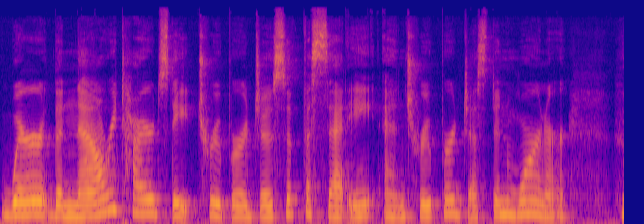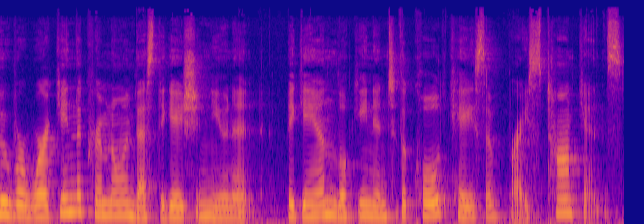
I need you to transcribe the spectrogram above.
where the now retired state trooper Joseph Vassetti and trooper Justin Werner, who were working the criminal investigation unit, began looking into the cold case of Bryce Tompkins.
